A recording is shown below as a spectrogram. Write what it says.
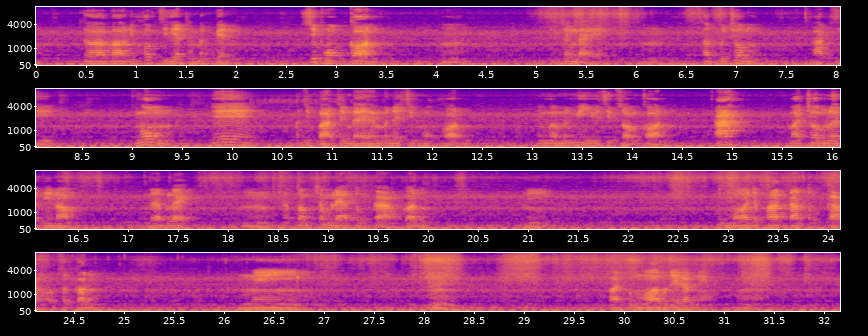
แต่ว่าเบาที่ครบสี่เฮ็ดให้มันเป็นสิบหกก่อนอืมเป็นจังใดอืมท่านผู้ชมอาจสิงง เอ๊ะมันจะปาดจังใดให้มันได้สิบหกก่อน ในเมื่อมันมีอยู่สิบสองก่อน อะ มาชมเลยพี่น้องเริ่มแรกอืมนับต้องช่ำและตรงกลางก่อน นี่คุณหมอจะพาตัดตรงกลางออกสักก่อน นี่ปาดคุณหมอคนนี้ครับเนี่ย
